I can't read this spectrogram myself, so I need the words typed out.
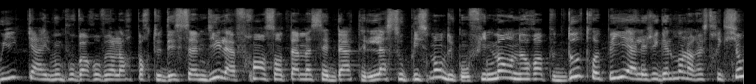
Oui, car ils vont pouvoir ouvrir leurs portes dès samedi. La France entame à cette date l'assouplissement du confinement. En Europe, d'autres pays allègent également leurs restrictions.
